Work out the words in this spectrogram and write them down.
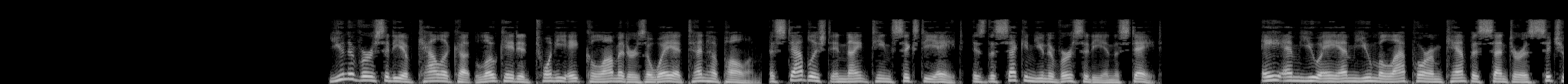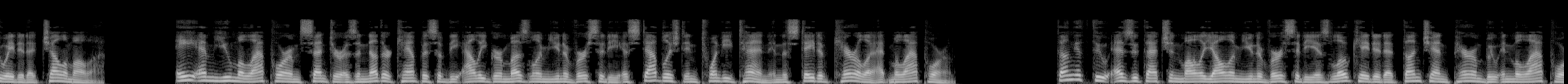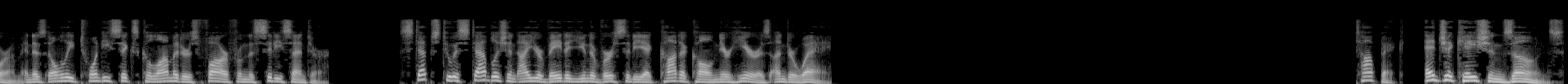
University of Calicut located 28 km away at Tenhipalam, established in 1968, is the second university in the state. AMU AMU Campus Centre is situated at Chelamala. AMU Malappuram Centre is another campus of the Aligarh Muslim University established in 2010 in the state of Kerala at Malappuram. Thunchath Ezhuthachan Malayalam University is located at Thunchan Parambu in Malappuram and is only 26 km far from the city centre. Steps to establish an Ayurveda university at Kottakkal near here is underway. Education zones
